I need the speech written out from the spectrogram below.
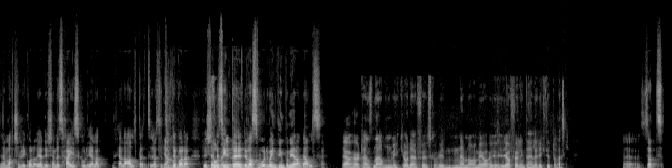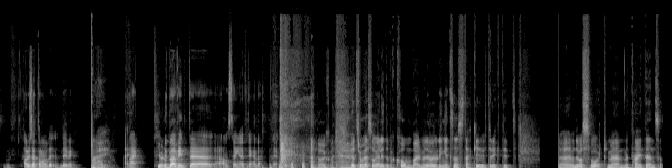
här matchen vi kollade, ja, det kändes high school hela, hela alltet. Alltså, jag Ja. tyckte bara, det kändes inte, det var svårt, det var inte imponerande alls. Jag har hört hans namn mycket och därför ska vi nämna honom, men jag, jag följer inte heller riktigt pladask. Eh, Så att, har du sett honom Davy? Nej. Nej, Gör du behöver inte eh, anstränga dig för det heller. Jag tror jag såg en lite på combine men det var väl inget som stack ut riktigt. Eh, Men det var svårt med, med tight endsen.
